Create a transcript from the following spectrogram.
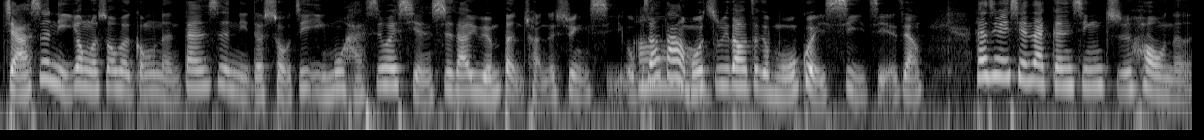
假设你用了收回功能，但是你的手机荧幕还是会显示它原本传的讯息。我不知道大家有没有注意到这个魔鬼细节，这样。但是因为现在更新之后呢，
